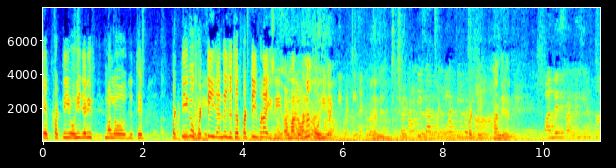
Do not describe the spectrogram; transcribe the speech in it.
ਇਹ ਪੱਟੀ ਉਹੀ ਜਿਹੜੀ ਮੰਨ ਲਓ ਜਿੱਥੇ ਪੱਟੀ ਕੋ ਫੱਟੀ ਕਹਿੰਦੇ ਜਿੱਥੇ ਪੱਟੀ ਪੜਾਈ ਸੀ ਆਹ ਮੰਨ ਲਓ ਹਨਾ ਉਹੀ ਹੈ। ਹਾਂਜੀ ਪੱਟੀ ਹਾਂਜੀ ਹਾਂਜੀ। ਪਾਂਦੇ ਦੇ ਪੜ੍ਹਦੇ ਸੀ ਨਾ।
